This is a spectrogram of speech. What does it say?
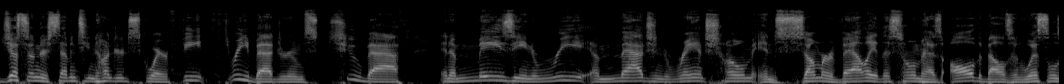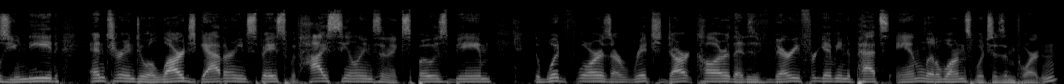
just under 1,700 square feet, three bedrooms, two bath an amazing reimagined ranch home in Summer Valley. This home has all the bells and whistles you need. Enter into a large gathering space with high ceilings and exposed beam. The wood floors are rich, dark color that is very forgiving to pets and little ones, which is important.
